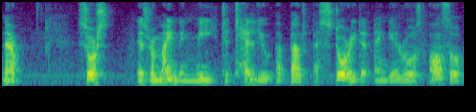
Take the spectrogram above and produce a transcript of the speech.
Now, Source is reminding me to tell you about a story that Angel Rose also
